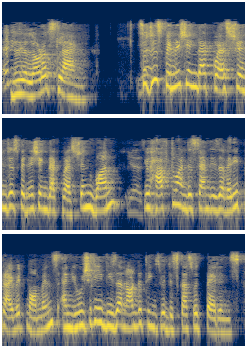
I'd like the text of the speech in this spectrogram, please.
Anyway, There's a lot of slang. So yes, just finishing yes. that question, just finishing that question. One, yes. you have to understand these are very private moments, and usually these are not the things we discuss with parents.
